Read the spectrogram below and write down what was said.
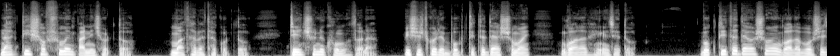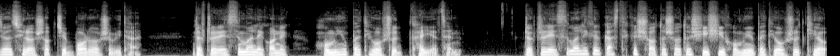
নাক দিয়ে সবসময় পানি ঝরত। মাথা ব্যথা করত, টেনশনে ঘুম হতো না। বিশেষ করে বক্তৃতা দেওয়ার সময় গলা ভেঙে যেত। বক্তৃতা দেওয়ার সময় গলা বসে যাওয়া ছিল সবচেয়ে বড় অসুবিধা। ডক্টর এস এ মালিক অনেক হোমিওপ্যাথি ওষুধ খাইয়েছেন। ডক্টর এস এ মালিকের কাছ থেকে শত শত শিশি হোমিওপ্যাথি ওষুধ খেয়েও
